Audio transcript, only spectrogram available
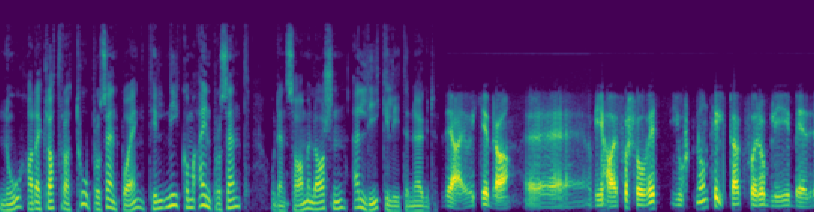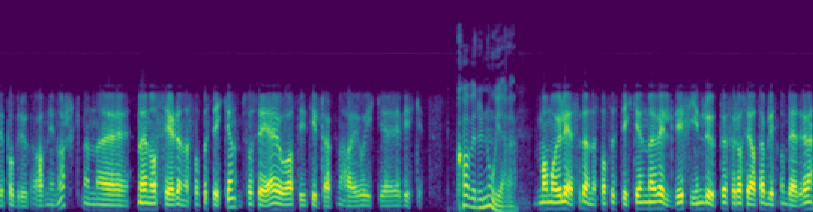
Nå har de klatra to prosentpoeng til 9,1 og den samme Larsen er like lite nøyd. Det er jo ikke bra. Vi har for så vidt gjort noen tiltak for å bli bedre på bruk av nynorsk, men når jeg nå ser denne statistikken, så ser jeg jo at de tiltakene har jo ikke virket. Hva vil du nå gjøre? Man må jo lese denne statistikken med veldig fin lupe for å se at det er blitt noe bedre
